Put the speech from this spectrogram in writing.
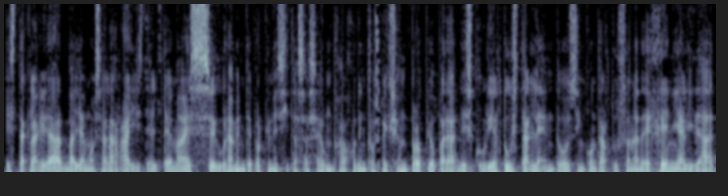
esta claridad, vayamos a la raíz del tema, es seguramente porque necesitas hacer un trabajo de introspección propio para descubrir tus talentos, encontrar tu zona de genialidad,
